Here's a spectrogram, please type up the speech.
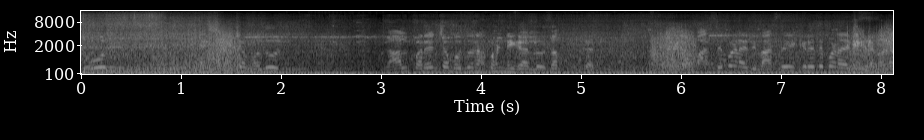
दोन ॲक्सिडेंटच्या मधून मालपर्यंतच्या मधून आपण निघालो. झपकन मासे पण आहेत मासे विक्रेते पण आहेत इकडे बघा.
